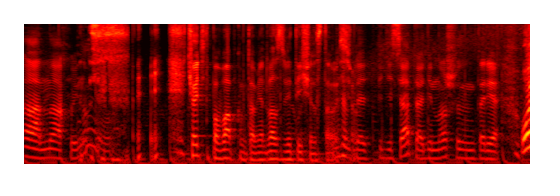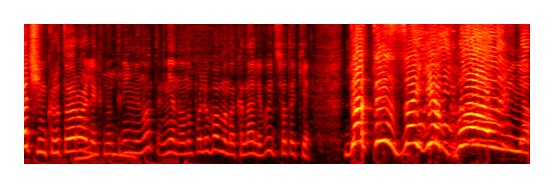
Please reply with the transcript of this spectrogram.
А, нахуй, ну, Чё тебе по бабкам там? У меня 22 тысячи осталось. всё. блядь, 50 и один нож в инвентаре. Очень крутой ролик на 3 минуты. Не, ну, ну по-любому на канале выйдет все-таки. Да ты заебал меня,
